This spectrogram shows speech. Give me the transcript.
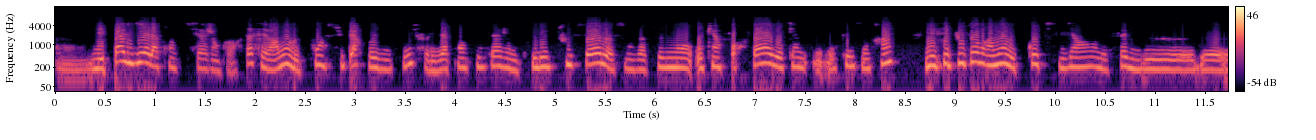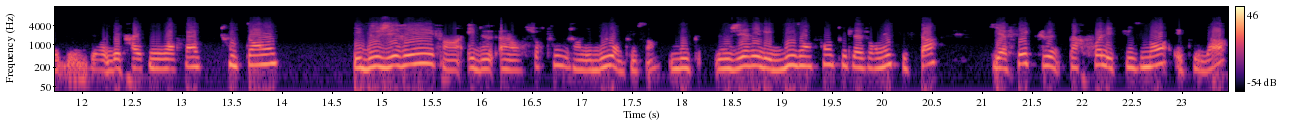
mais pas liés à l'apprentissage encore. Ça, c'est vraiment le point super positif. Les apprentissages ont coulé tout seuls, sans absolument aucun forçage, aucun, aucune contrainte. Mais c'est plutôt vraiment le quotidien, le fait d'être avec mes enfants tout le temps et de gérer, enfin, et de, alors surtout, j'en ai deux en plus, hein, donc de gérer les deux enfants toute la journée, c'est ça qui a fait que parfois l'épuisement était là,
